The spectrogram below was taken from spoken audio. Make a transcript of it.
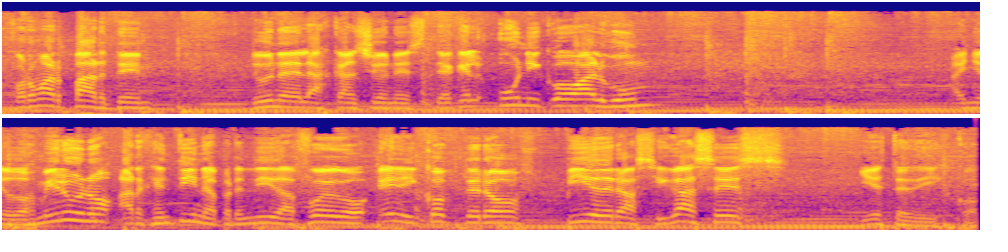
a formar parte de una de las canciones de aquel único álbum. Año 2001, Argentina prendida a fuego, helicópteros, piedras y gases y este disco.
